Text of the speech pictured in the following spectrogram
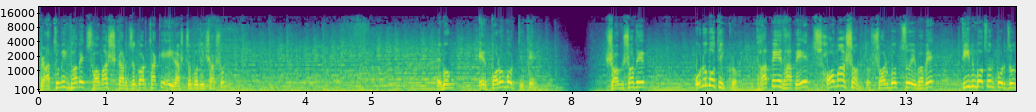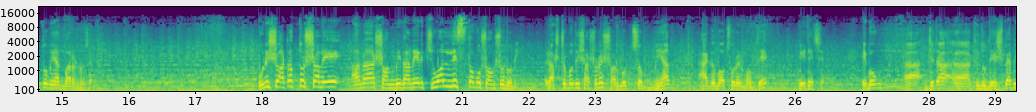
প্রাথমিকভাবে ছ মাস কার্যকর থাকে এই রাষ্ট্রপতি শাসন। এবং এর পরবর্তীতে সংসদের অনুমতিক্রমে ধাপে ধাপে ছ মাস অন্তর, সর্বোচ্চ এভাবে তিন বছর পর্যন্ত মেয়াদ বাড়ানো যায়। উনিশশো আটাত্তর সালে আনা সংবিধানের চুয়াল্লিশতম সংশোধনী রাষ্ট্রপতি শাসনের সর্বোচ্চ মেয়াদ এক বছরের মধ্যে বেঁধেছে। এবং যেটা কিন্তু দেশব্যাপী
